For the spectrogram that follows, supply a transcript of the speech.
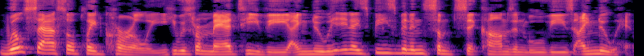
Will Sasso played Curly. He was from Mad TV. I knew and he's, he's been in some sitcoms and movies. I knew him.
